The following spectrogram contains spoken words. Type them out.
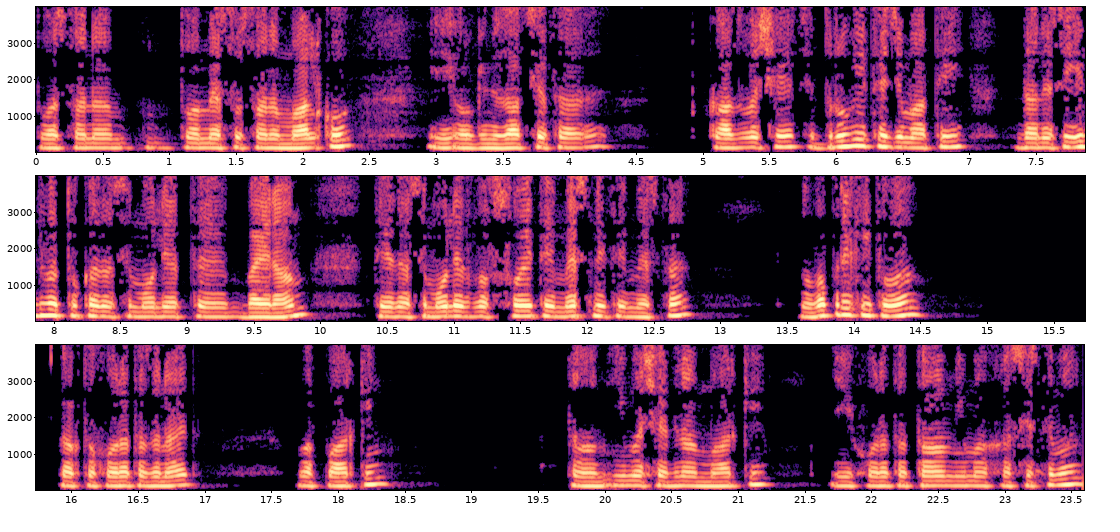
това, стана, това място стана малко и организацията казваше, че другите джамати да не се идват тук да се молят Байрам, те да се молят в своите местните места. Но въпреки това, както хората знаят, в паркинг, там имаше една марки и хората там имаха система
